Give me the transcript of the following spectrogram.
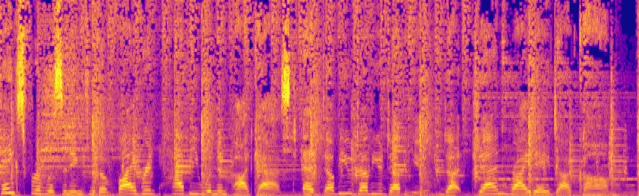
Thanks for listening to the Vibrant Happy Women podcast at www.jenriday.com.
